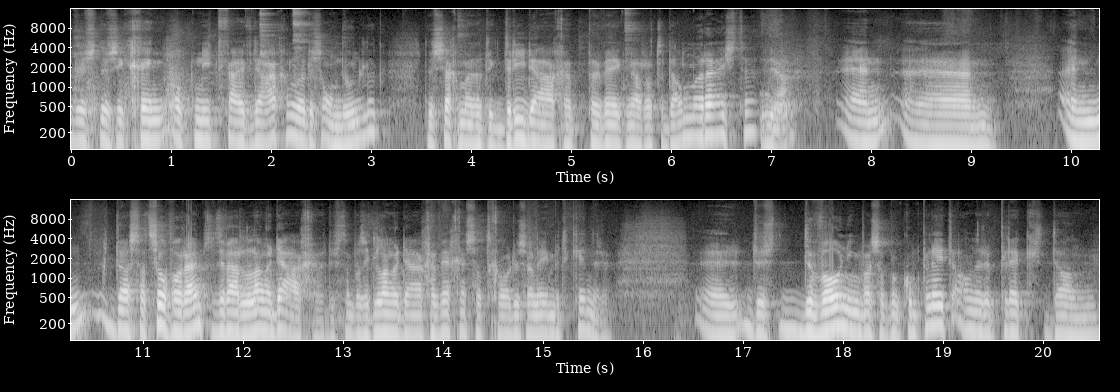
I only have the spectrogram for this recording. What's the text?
Dus, dus ik ging ook niet vijf dagen, want dat is ondoenlijk. Dus zeg maar dat ik drie dagen per week naar Rotterdam reisde. Ja. En, uh, en daar zat zoveel ruimte, er waren lange dagen. Dus dan was ik lange dagen weg en zat gewoon dus alleen met de kinderen. Uh, dus de woning was op een compleet andere plek dan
